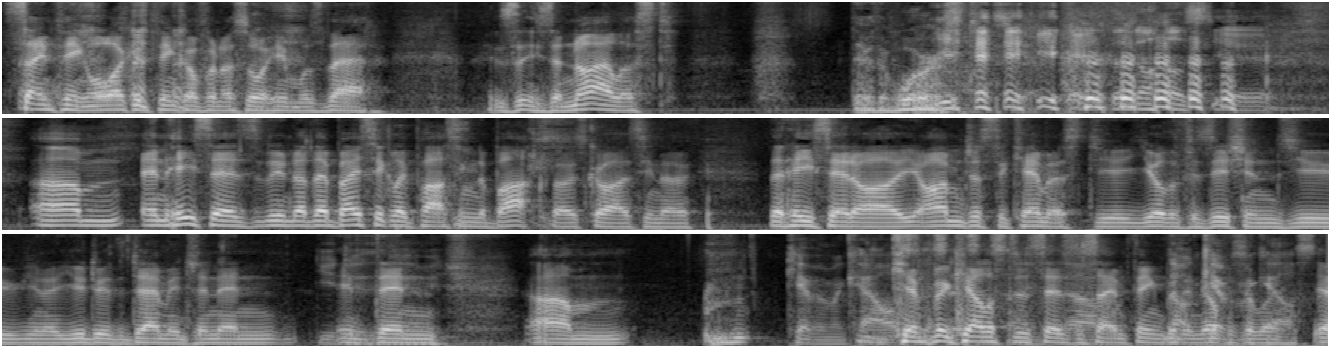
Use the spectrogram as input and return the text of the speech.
Same thing. All I could think of when I saw him was that. He's, he's a nihilist. They're the worst. yeah, the Nas, yeah. Um, and he says, you know, they're basically passing the buck. Those guys, you know, that he said, "Oh, I'm just a chemist. You, you're the physicians. You, you know, you do the damage." And then, You and the then damage. um, Kevin McAllister. Kevin says the McAllister same- says the oh, same thing, but in the Kevin opposite way.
